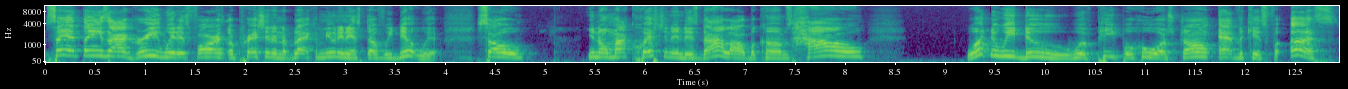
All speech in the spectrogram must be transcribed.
saying things I agree with as far as oppression in the black community and stuff we dealt with. So, you know, my question in this dialogue becomes how what do we do with people who are strong advocates for us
